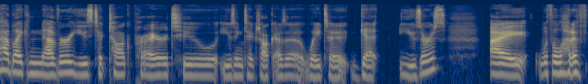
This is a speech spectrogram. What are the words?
had like never used TikTok prior to using TikTok as a way to get users. I, with a lot of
